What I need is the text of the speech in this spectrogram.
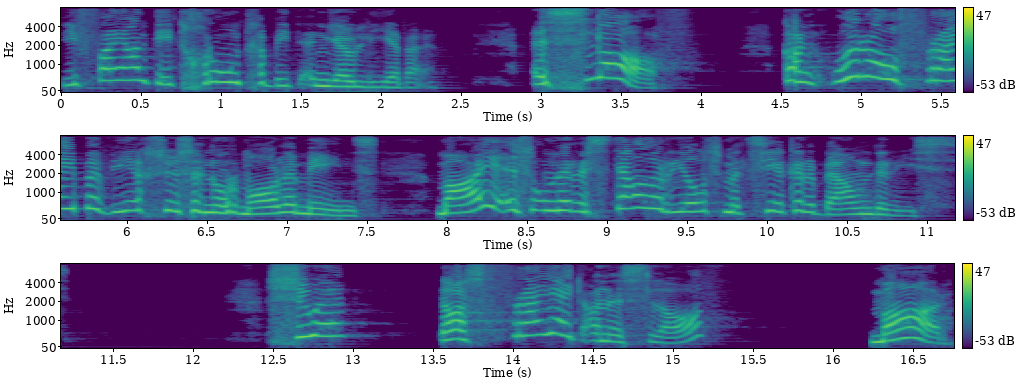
Die vyand het grondgebied in jou lewe. 'n Slaaf kan oral vry beweeg soos 'n normale mens, maar hy is onder 'n stel reëls met sekere boundaries. So, daar's vryheid aan 'n slaaf, maar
